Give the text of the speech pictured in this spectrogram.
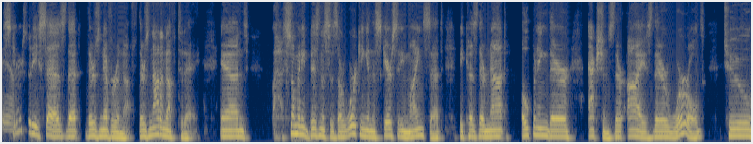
Yeah. Scarcity says that there's never enough. There's not enough today, and uh, so many businesses are working in the scarcity mindset because they're not opening their actions, their eyes, their world to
